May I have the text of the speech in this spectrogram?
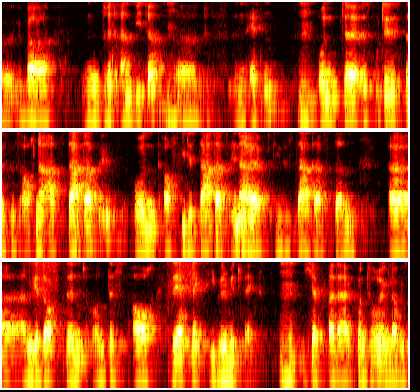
äh, über einen Drittanbieter, mhm. Äh, das ist in Essen. Mhm. Und äh, das Gute ist, dass es auch eine Art Startup ist und auch viele Startups innerhalb dieses Startups dann äh, angedockt sind und das auch sehr flexibel mitwächst. Mhm. Ich habe bei der Contorium, glaube ich,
